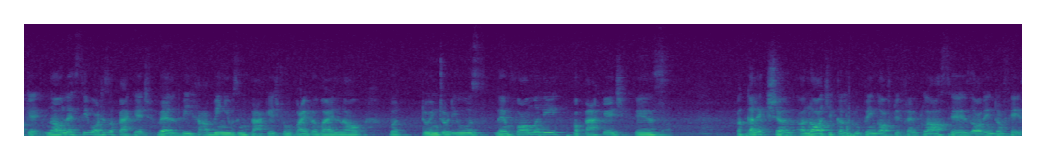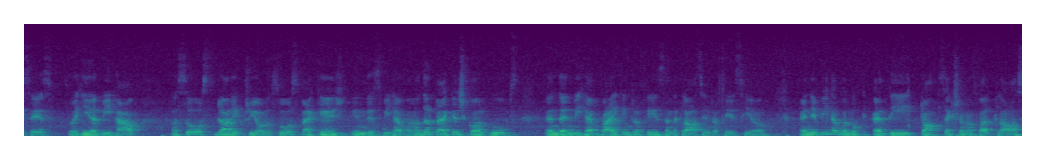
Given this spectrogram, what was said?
Okay now let's see what is a package. Well we have been using package from quite a while now but to introduce them formally a package is a collection a logical grouping of different classes or interfaces. So here we have a source directory or a source package. In this we have another package called oops and then we have bike interface and the class interface here. And if we have a look at the top section of our class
